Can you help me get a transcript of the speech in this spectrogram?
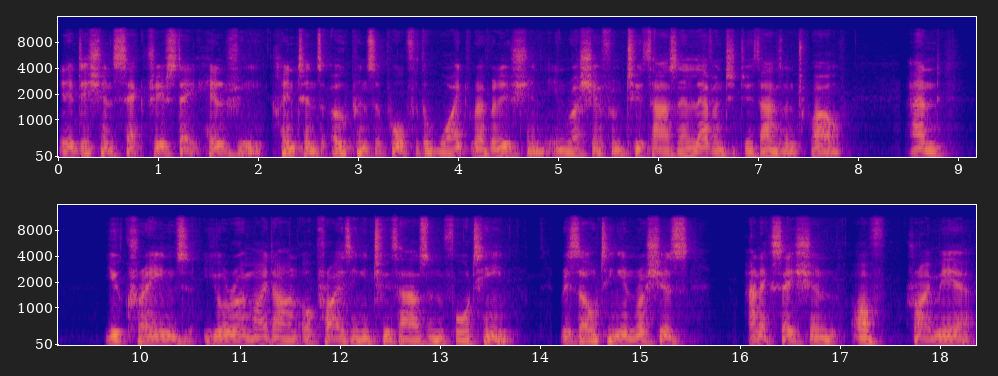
In addition, Secretary of State Hillary Clinton's open support for the White Revolution in Russia from 2011 to 2012 and Ukraine's Euromaidan uprising in 2014, resulting in Russia's annexation of Crimea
